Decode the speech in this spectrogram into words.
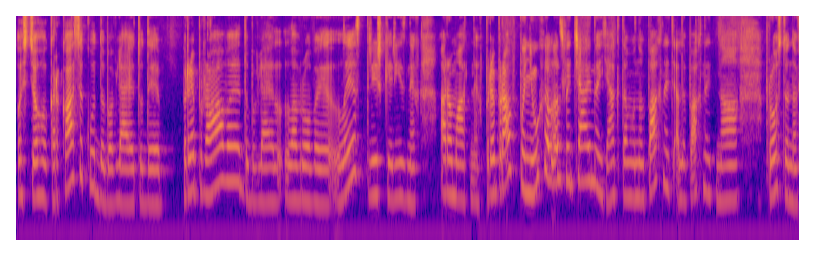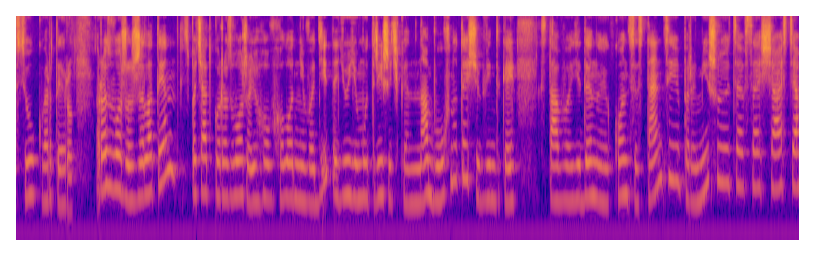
ось цього каркасику, додаю туди приправи, додаю лавровий лист, трішки різних ароматних приправ. Понюхала, звичайно, як там воно пахне, але пахне на, просто на всю квартиру. Розвожу желатин. Спочатку розвожу його в холодній воді, даю йому трішечки набухнути, щоб він такий став єдиної консистенції, перемішую це все щастя.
